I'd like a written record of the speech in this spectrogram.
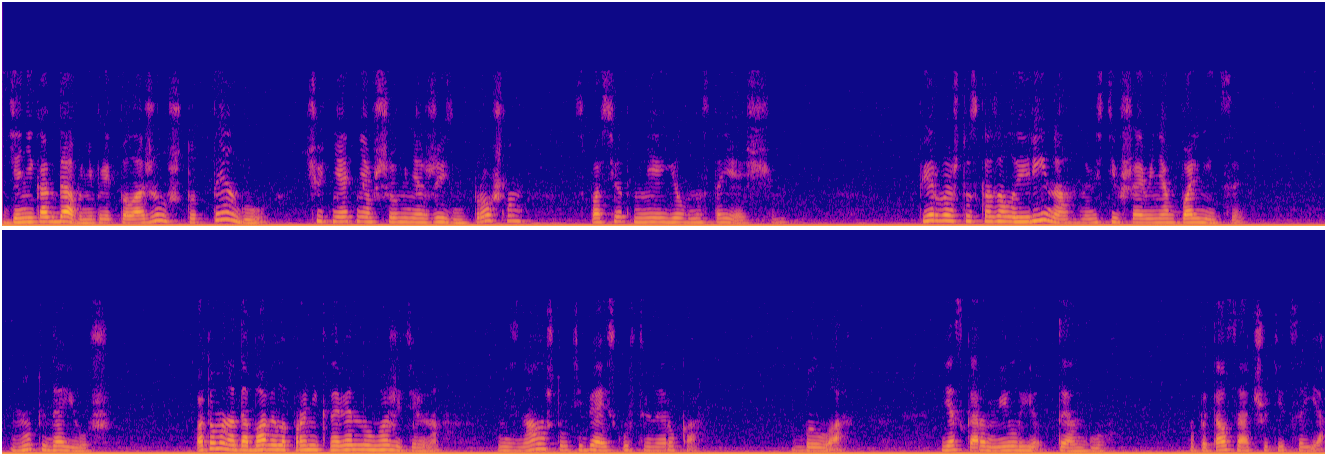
Я никогда бы не предположил, что Тенгу, чуть не отнявший у меня жизнь в прошлом, спасет мне ее в настоящем. Первое, что сказала Ирина, навестившая меня в больнице, «Ну ты даешь». Потом она добавила проникновенно уважительно, «Не знала, что у тебя искусственная рука». «Была». Я скормил ее Тенгу. Попытался отшутиться я.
